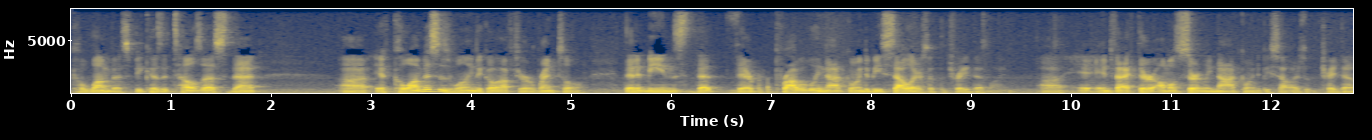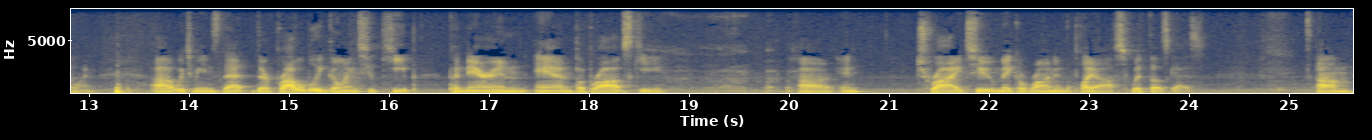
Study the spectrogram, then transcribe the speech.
Columbus because it tells us that uh, if Columbus is willing to go after a rental, then it means that they're probably not going to be sellers at the trade deadline. Uh, in fact, they're almost certainly not going to be sellers at the trade deadline, uh, which means that they're probably going to keep Panarin and Bobrovsky uh, and try to make a run in the playoffs with those guys. Um,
